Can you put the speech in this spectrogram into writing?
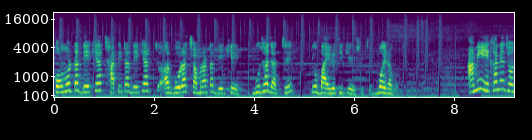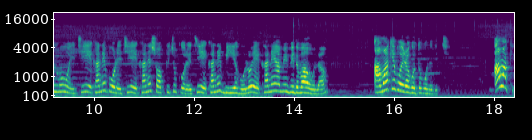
কোমরটা দেখে আর ছাতিটা দেখে আর আর গোড়ার চামড়াটা দেখে বোঝা যাচ্ছে কেউ বাইরে থেকে এসেছে বৈরাগত আমি এখানে জন্ম হয়েছি, এখানে পড়েছি, এখানে সবকিছু করেছি, এখানে বিয়ে হলো, এখানে আমি বিধবা হলাম। আমাকে বৈরাগত বলে দিচ্ছি। আমাকে।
